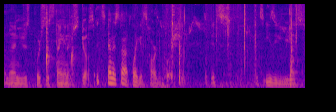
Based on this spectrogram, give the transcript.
and then you just push this thing and it just goes. It's and it's not like it's hard to push. It's it's easy to use.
